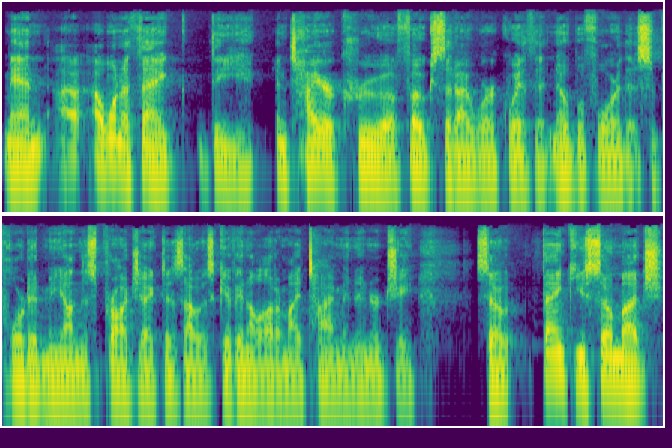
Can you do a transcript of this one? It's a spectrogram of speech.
man, I, I want to thank the entire crew of folks that I work with at KnowBe4 that supported me on this project as I was giving a lot of my time and energy. So thank you so much.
